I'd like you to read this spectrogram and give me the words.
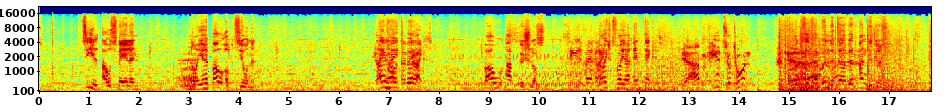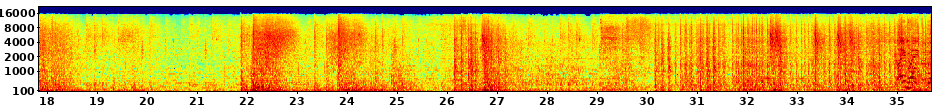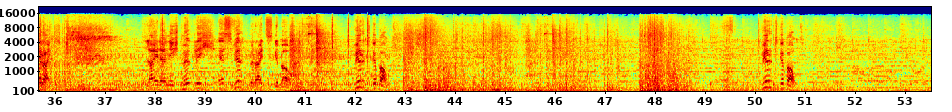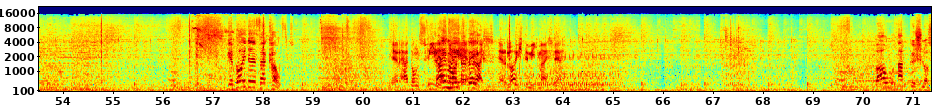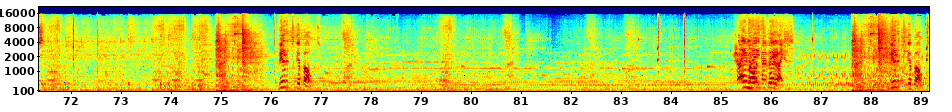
Ziel auswählen. Neue Bauoptionen. Einheit bereit. Bau abgeschlossen. Leuchtfeuer entdeckt. Wir haben viel zu tun. Unser Verbündeter wird angegriffen. Möglich. Es wird bereits gebaut. Wird gebaut. Wird gebaut. Gebäude verkauft. Er hat uns viel Einheit erklärt. bereit. Erleuchte mich, Meister. Bau abgeschlossen. Wird gebaut. Einheit bereit. Wird gebaut.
